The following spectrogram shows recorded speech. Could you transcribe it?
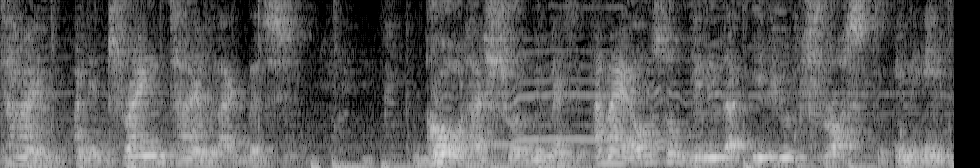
time and a trying time like this. God has shown me mercy. And I also believe that if you trust in Him,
